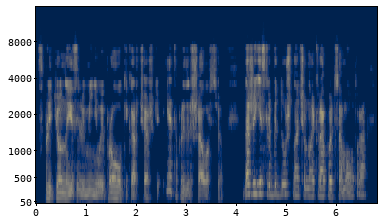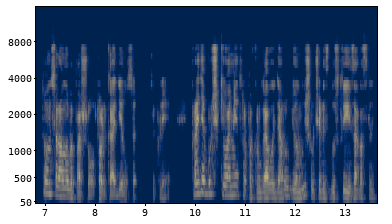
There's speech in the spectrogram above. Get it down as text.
сплетенные из алюминиевой проволоки корчашки, и это предрешало все. Даже если бы Душ начал накрапывать с самого утра, то он все равно бы пошел, только оделся теплее. Пройдя больше километра по круговой дороге, он вышел через густые заросли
